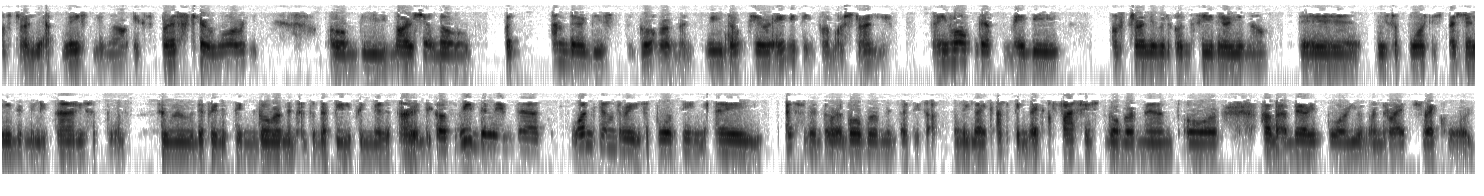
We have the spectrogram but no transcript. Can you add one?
Australia at least, you know, expressed their worry of the martial law. Under this government, we don't hear anything from Australia. I hope that maybe Australia will consider, you know, the, the support, especially the military support to the Philippine government and to the Philippine military because we believe that one country supporting a president or a government that is actually like acting like a fascist government or have a very poor human rights record.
